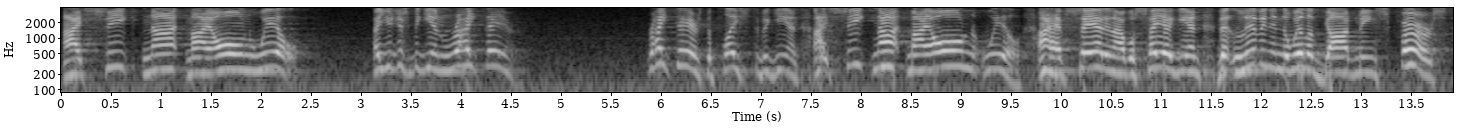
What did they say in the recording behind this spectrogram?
I seek not my own will. Now you just begin right there. Right there is the place to begin. I seek not my own will. I have said, and I will say again, that living in the will of God means first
